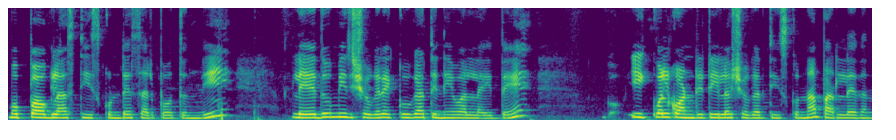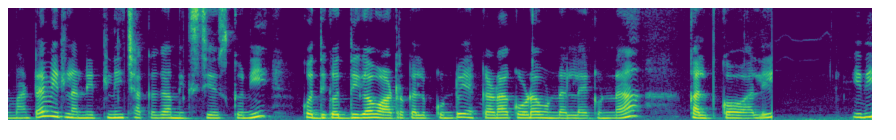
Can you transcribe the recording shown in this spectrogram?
ముప్పావు గ్లాస్ తీసుకుంటే సరిపోతుంది. లేదు మీరు షుగర్ ఎక్కువగా తినే అయితే ఈక్వల్ క్వాంటిటీలో షుగర్ తీసుకున్నా పర్లేదనమాట వీటిలన్నిటిని చక్కగా మిక్స్ చేసుకుని కొద్ది కొద్దిగా వాటర్ కలుపుకుంటూ ఎక్కడా కూడా ఉండలు లేకుండా కలుపుకోవాలి. ఇది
